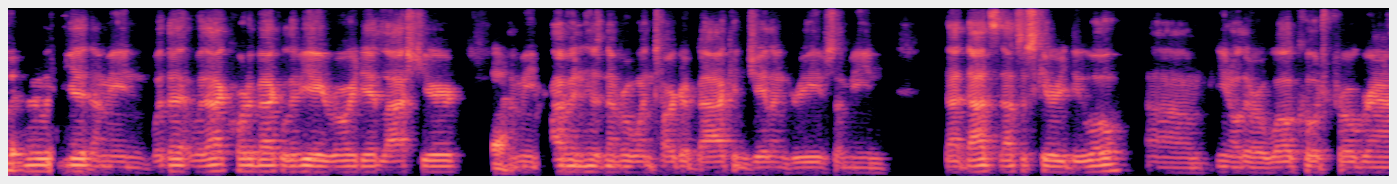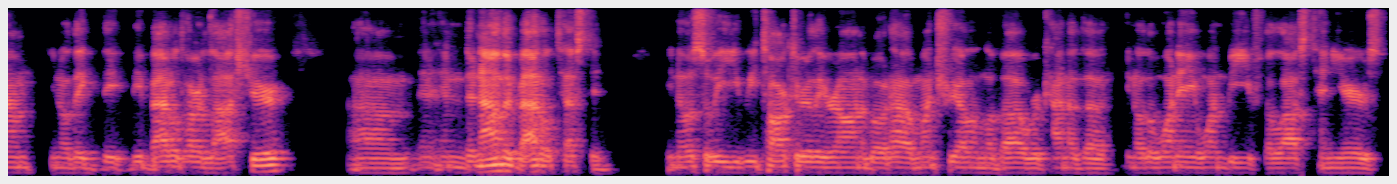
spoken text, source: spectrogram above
Legit. I mean, with that with that quarterback Olivier Roy did last year, yeah. I mean, having his number one target back and Jalen Greaves, I mean, that that's that's a scary duo. Um, you know, they're a well coached program. You know, they, they they battled hard last year, um, and, and they're now they're battle tested. You know, so we we talked earlier on about how Montreal and Laval were kind of the you know the one A one B for the last ten years.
